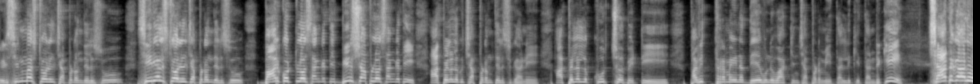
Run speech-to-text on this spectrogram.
ఇటు సినిమా స్టోరీలు చెప్పడం తెలుసు సీరియల్ స్టోరీలు చెప్పడం తెలుసు బార్కొట్లో సంగతి బీర్ షాప్లో సంగతి ఆ పిల్లలకు చెప్పడం తెలుసు కానీ ఆ పిల్లలు కూర్చోబెట్టి పవిత్రమైన దేవుని వాక్యం చెప్పడం ఈ తల్లికి తండ్రికి చేత కాదు.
